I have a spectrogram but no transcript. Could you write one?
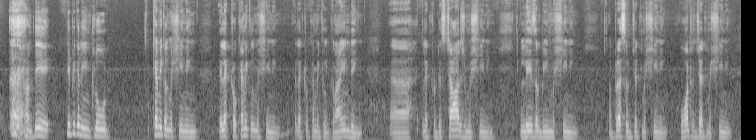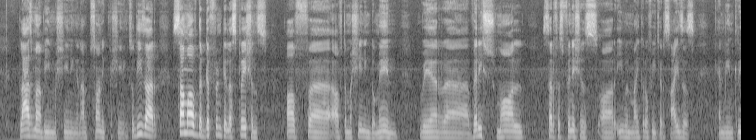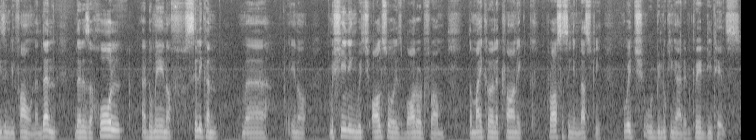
they typically include chemical machining, electrochemical machining, electrochemical grinding, uh, electro discharge machining, laser beam machining, abrasive jet machining, water jet machining, plasma beam machining and ultrasonic machining. So, these are some of the different illustrations of, uh, of the machining domain where uh, very small surface finishes or even micro feature sizes can be increasingly found and then there is a whole uh, domain of silicon uh, you know machining which also is borrowed from the microelectronic processing industry which would be looking at in great details.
